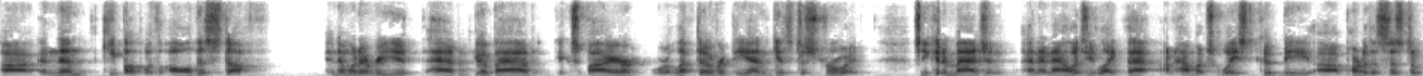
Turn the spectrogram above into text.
Uh, and then keep up with all this stuff. And then whatever you had go bad, expire, or left over at the end gets destroyed. So you can imagine an analogy like that on how much waste could be uh, part of the system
